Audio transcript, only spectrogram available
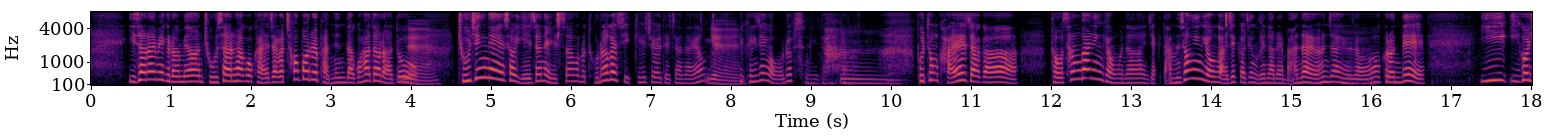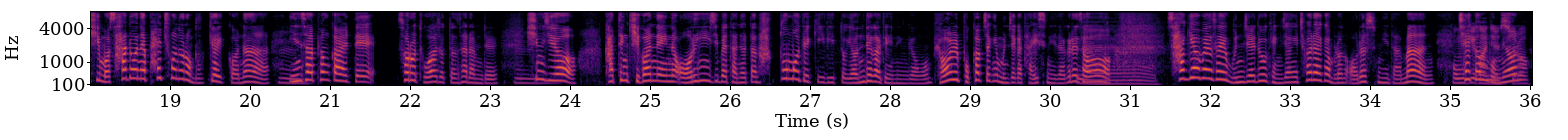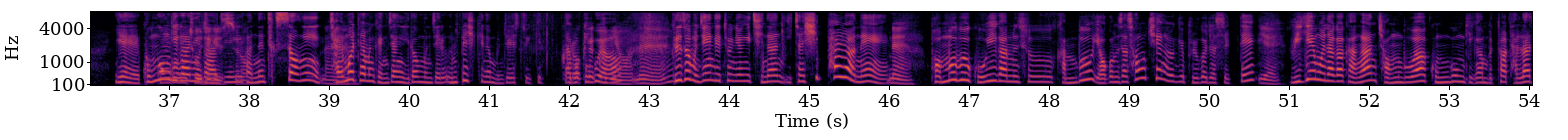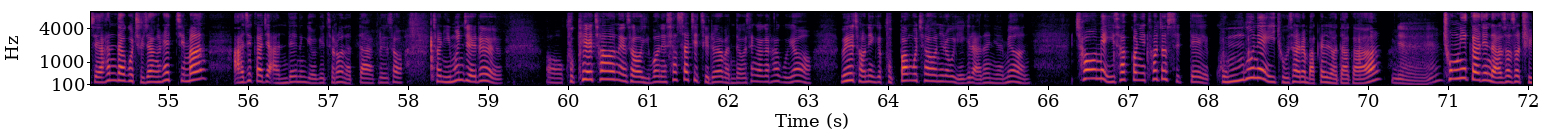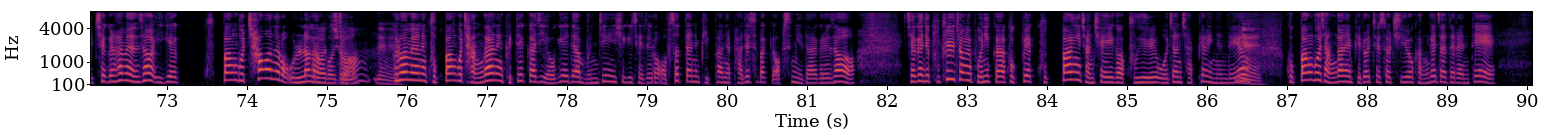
이 사람이 그러면 조사를 하고 가해자가 처벌을 받는다고 하더라도 네. 조직 내에서 예전의 일상으로 돌아갈 수 있게 해줘야 되잖아요. 예. 굉장히 어렵습니다. 음. 보통 가해자가 더 상관인 경우나 이제 남성인 경우가 아직까지는 우리나라에 많아요 현장에서 음. 그런데 이 이것이 뭐 사돈의 팔촌으로 묶여 있거나 음. 인사 평가할 때 서로 도와줬던 사람들, 음. 심지어 같은 기관 내에 있는 어린이집에 다녔던 학부모들끼리 또 연대가 되는 경우, 별 복합적인 문제가 다 있습니다. 그래서 네. 사기업에서의 문제도 굉장히 처리하기가 물론 어렵습니다만, 최근 보면 예, 공공기관이 가지 갖는 특성이 네. 잘못하면 굉장히 이런 문제를 은폐시키는 문제일 수 있다고 보고요. 네. 그래서 문재인 대통령이 지난 2018년에 네. 법무부 고위 감수 간부 여검사 성추행 의혹이 불거졌을 때 예. 위계 문화가 강한 정부와 공공기관부터 달라져야 한다고 주장을 했지만 아직까지 안 되는 게 여기에 드러났다. 그래서 전 이 문제를 어, 국회 차원에서 이번에 샅샅이 들여야 한다고 생각을 하고요. 왜 저는 이게 국방부 차원이라고 얘기를 안 하냐면 처음에 이 사건이 터졌을 때 공군의 이 조사를 맡으려다가 네. 총리까지 나서서 질책을 하면서 이게 국방부 차원으로 올라간 그렇죠. 거죠. 네. 그러면 국방부 장관은 그때까지 여기에 대한 문제 인식이 제대로 없었다는 비판을 받을 수밖에 없습니다. 그래서 제가 이제 국회 일정을 보니까 국회 국방위 전체회의가 9일 오전 잡혀 있는데요. 네. 국방부 장관을 비롯해서 주요 관계자들한테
